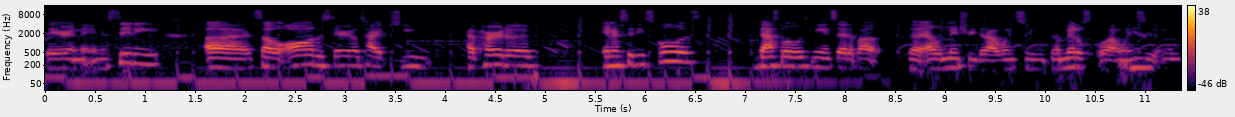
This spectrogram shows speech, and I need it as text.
there in the inner city. Uh, so all the stereotypes you have heard of inner city schools, that's what was being said about the elementary that I went to, the middle school I went yeah. to, and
